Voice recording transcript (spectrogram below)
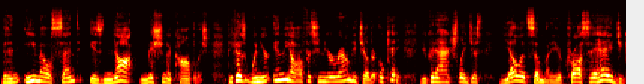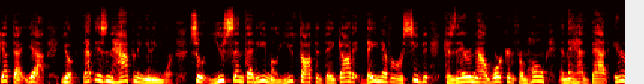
that an email sent is not mission accomplished. Because when you're in the office and you're around each other, okay, you can actually just yell at somebody across, say, hey, did you get that? Yeah. You know, that isn't happening anymore. So you sent that email, you thought that they got it, they never received it because they're now working from home and they had bad internet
